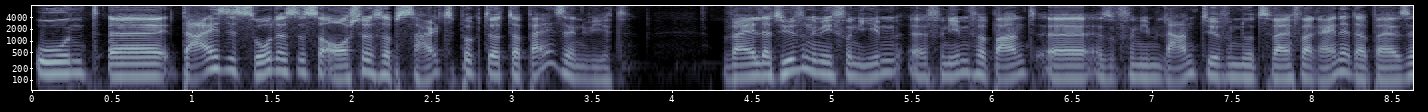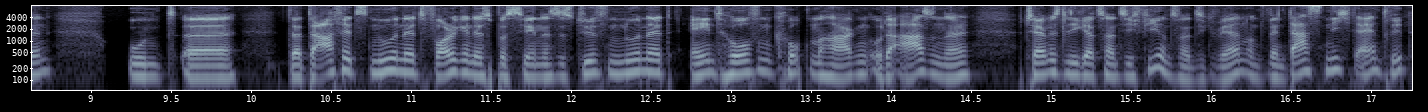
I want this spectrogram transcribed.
Und äh, da ist es so, dass es so ausschaut, als ob Salzburg dort dabei sein wird. Weil da dürfen nämlich von jedem, äh, von jedem Verband, äh, also von jedem Land dürfen nur zwei Vereine dabei sein. Und äh, da darf jetzt nur nicht Folgendes passieren. Also es dürfen nur nicht Eindhoven, Kopenhagen oder Arsenal Champions League 2024 werden. Und wenn das nicht eintritt,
